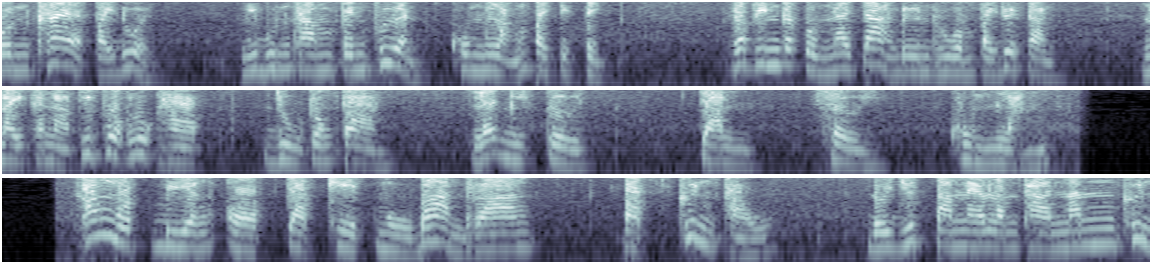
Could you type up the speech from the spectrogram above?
บนแคร่ไปด้วย มีบุญคำเป็นเพื่อนคุมหลังไปติดๆระพินกับกลุ่มนายจ้างเดินรวมไปด้วยกัน ในขณะที่พวกลูกหาบอยู่ตรงกลาง และมีเกิด จันเสย คุมหลัง ทั้งหมดเบี่ยงออกจากเขตหมู่บ้านร้าง ตัดขึ้นเขา โดยยึดตามแนวลำธารนนั้นขึ้น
